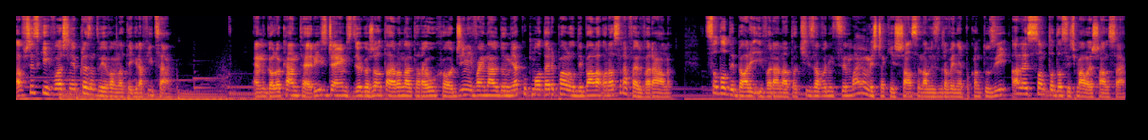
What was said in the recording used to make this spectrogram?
A wszystkich właśnie prezentuję wam na tej grafice. N'Golo Kante, Rhys James, Diogo Jota, Ronald Araujo, Gini Wijnaldum, Jakub Moder, Paulo Dybala oraz Rafael Varane. Co do Dybali i Varana, to ci zawodnicy mają jeszcze jakieś szanse na wyzdrowienie po kontuzji, ale są to dosyć małe szanse.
